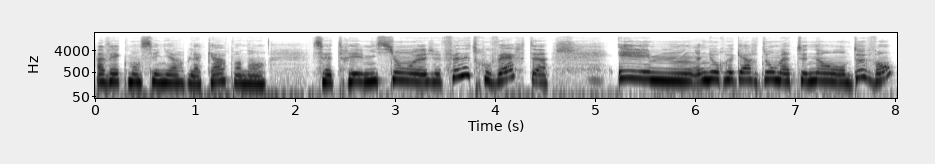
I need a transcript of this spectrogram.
avec monseigneur Blacard pendant cette émission euh, Fenêtre ouverte. Et hum, nous regardons maintenant devant,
